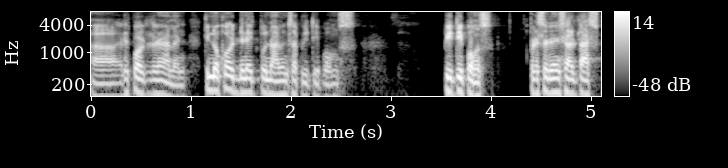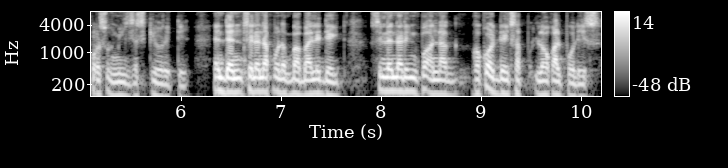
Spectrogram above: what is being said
uh, reporter namin, kino-coordinate po namin sa PT Poms. PT Poms, Presidential Task Force on Media Security. And then sila na po nagbabalidate, sila na rin po ang nag-coordinate sa local police.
